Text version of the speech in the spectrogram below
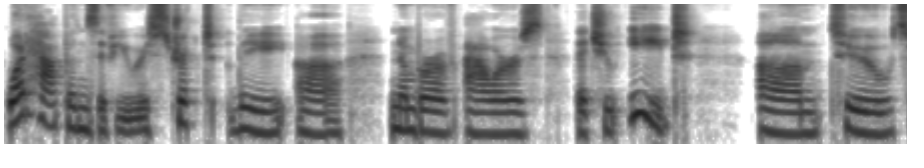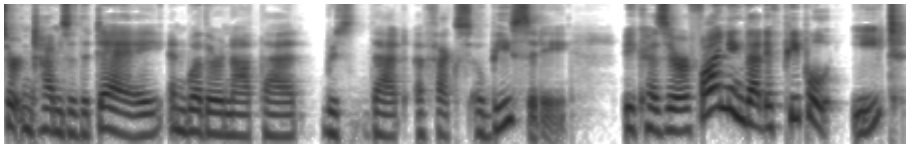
what happens if you restrict the uh, number of hours that you eat um, to certain times of the day, and whether or not that that affects obesity. Because they're finding that if people eat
